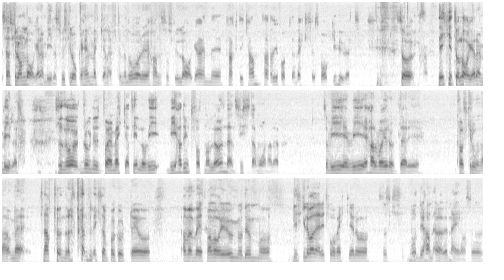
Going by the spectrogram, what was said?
Sen skulle de laga den bilen, så vi skulle åka hem veckan efter. Men då var det han som skulle laga. En eh, praktikant hade ju fått en växelspak i huvudet. Så det gick inte att laga den bilen. Så då drog det ut på en vecka till och vi, vi hade ju inte fått någon lön den sista månaden. Så vi, vi harvade ju runt där i Karlskrona med knappt 100 spänn liksom på kortet. Och, ja, men vet, man var ju ung och dum och vi skulle vara där i två veckor och så bodde han över mig då. Så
